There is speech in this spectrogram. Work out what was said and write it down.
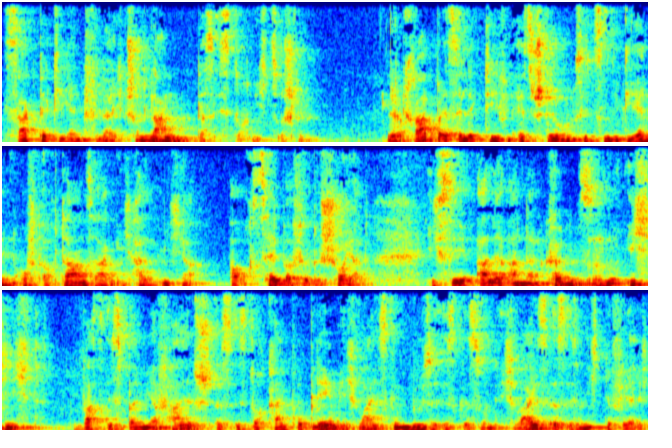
sagt der Klient vielleicht schon lang, das ist doch nicht so schlimm. Ja. Gerade bei selektiven Essstörungen sitzen die Klienten oft auch da und sagen, ich halte mich ja auch selber für bescheuert. Ich sehe, alle anderen können es, mhm. nur ich nicht. Was ist bei mir falsch? Es ist doch kein Problem. Ich weiß, Gemüse ist gesund. Ich weiß, es ist nicht gefährlich.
